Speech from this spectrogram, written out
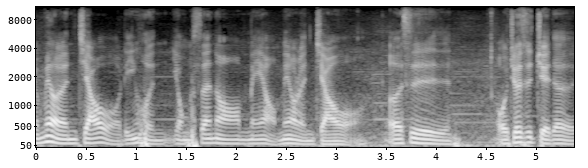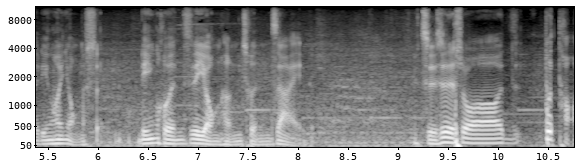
有没有人教我灵魂永生哦？没有，没有人教我，而是我就是觉得灵魂永生，灵魂是永恒存在的，只是说不同。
